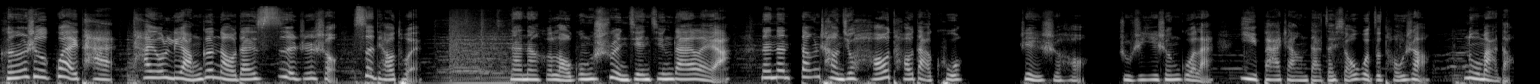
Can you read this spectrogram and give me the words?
可能是个怪胎，他有两个脑袋、四只手、四条腿。”楠楠和老公瞬间惊呆了呀，楠楠当场就嚎啕大哭。这时候，主治医生过来，一巴掌打在小伙子头上，怒骂道：“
